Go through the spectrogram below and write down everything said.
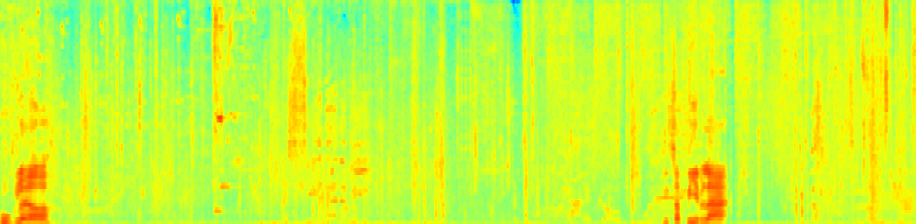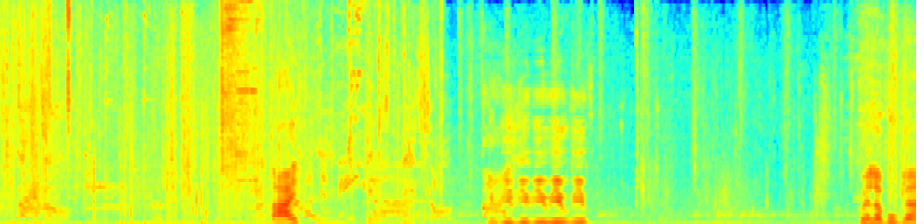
บุกเลยเหรอติดสปีดไปแล้วตายฮิวฮิวฮิวฮิวฮิวฮิวเพื่อนเราบุกแล้ว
